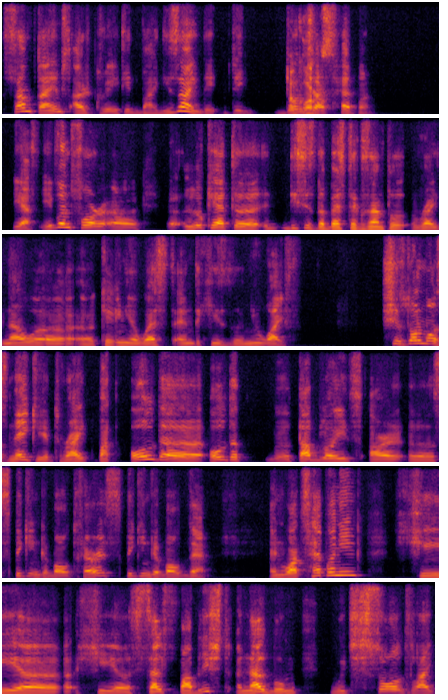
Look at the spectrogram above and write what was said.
sometimes are created by design. They, they don't just happen. Yes, even for uh, uh, look at uh, this is the best example right now. Kanye West and his uh, new wife. She's almost naked, right? But all the all the uh, tabloids are uh, speaking about her, speaking about them. And what's happening? He uh, he uh, self-published an album which sold like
